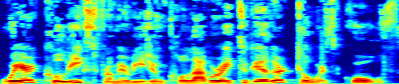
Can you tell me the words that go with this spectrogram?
where colleagues from a region collaborate together towards goals.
